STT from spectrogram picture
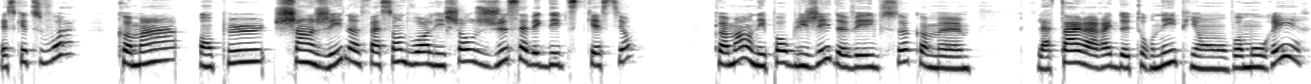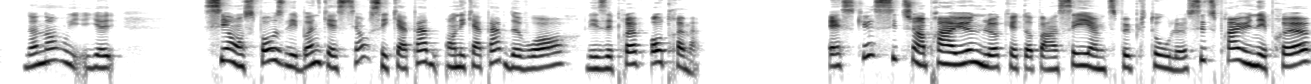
Est-ce que tu vois comment on peut changer notre façon de voir les choses juste avec des petites questions? Comment on n'est pas obligé de vivre ça comme euh, la Terre arrête de tourner puis on va mourir? Non, non, si on se pose les bonnes questions, c'est capable, on est capable de voir les épreuves autrement. Est-ce que si tu en prends une là, que tu as pensé un petit peu plus tôt, là, si tu prends une épreuve,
